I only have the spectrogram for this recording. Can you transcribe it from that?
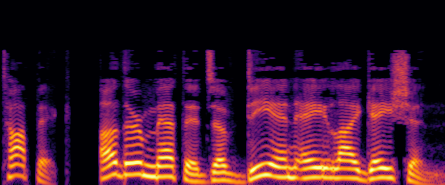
Topic: Other methods of DNA ligation.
